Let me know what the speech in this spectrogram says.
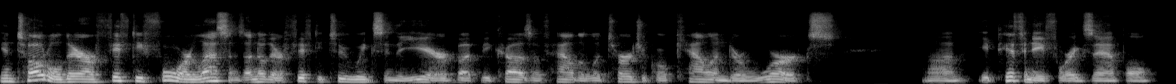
in total, there are 54 lessons. I know there are 52 weeks in the year, but because of how the liturgical calendar works, um, Epiphany, for example,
